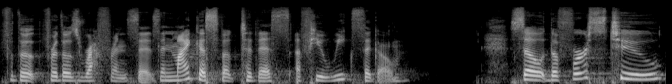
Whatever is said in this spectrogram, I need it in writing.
for, the, for those references. And Micah spoke to this a few weeks ago. So the first two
